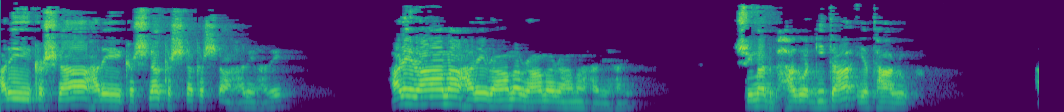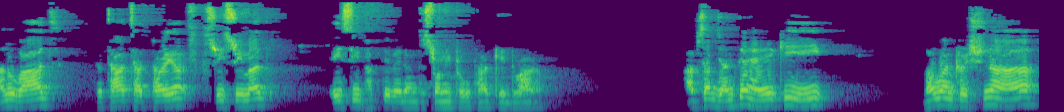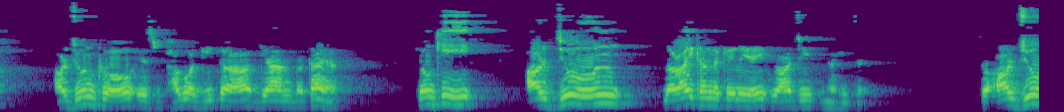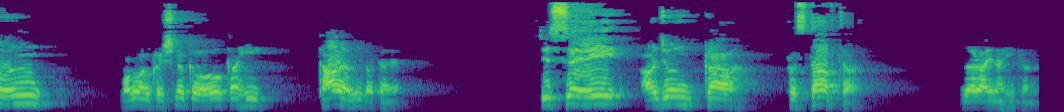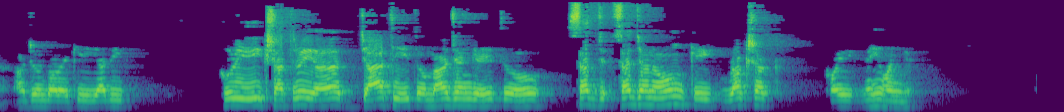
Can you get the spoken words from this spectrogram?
हरे कृष्णा, हरे कृष्ण कृष्ण कृष्ण, हरे हरे। हरे राम हरे राम राम राम, हरे हरे। श्रीमद् भागवत गीता यथारूप। अनुवाद तथा तात्पर्य श्री श्रीमद एसी भक्ति वेदांत स्वामी प्रभुपाद के द्वारा। आप सब जानते हैं कि भगवान कृष्ण अर्जुन को इस भगवत गीता ज्ञान बताया, क्योंकि अर्जुन लड़ाई करने के लिए राज़ी नहीं थे। तो अर्जुन भगवान कृष्ण को कहीं कारण बताया, जिससे अर्जुन का प्रस्ताव था, लड़ाई नहीं करना। अर्जुन बोले कि यदि पूरी क्षत्रिय जाति तो मर जाएँगे तो सज सज्जनों के रक्षक कोई नहीं होंगे।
